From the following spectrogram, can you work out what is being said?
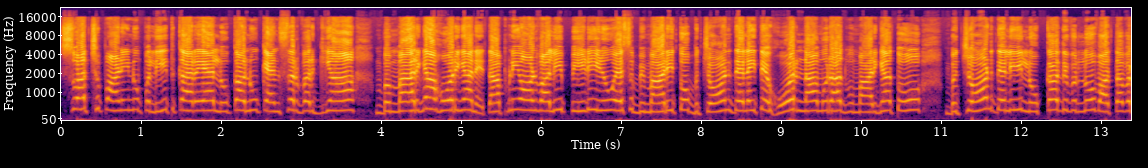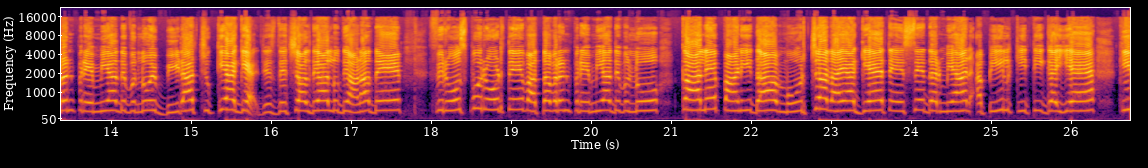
ਸਵੱਛ ਪਾਣੀ ਨੂੰ ਪਲੀਤ ਕਰ ਰਿਹਾ ਹੈ, ਲੋਕਾਂ ਨੂੰ ਕੈਂਸਰ ਵਰਗੀਆਂ ਬਿਮਾਰੀਆਂ ਹੋ ਰਹੀਆਂ ਨੇ, ਤਾਂ ਆਪਣੀ ਆਉਣ ਵਾਲੀ ਪੀੜ੍ਹੀ ਨੂੰ ਇਸ ਬਿਮਾਰੀ ਤੋਂ ਬਚਾਉਣ ਦੇ ਲਈ ਤੇ ਹੋਰ ਨਾਮੁਰਾਦ ਬਿਮਾਰੀਆਂ ਤੋਂ ਬਚਾਉਣ ਦੇ ਲਈ ਲੋਕਾਂ ਦੇ ਵੱਲੋਂ ਵਾਤਾਵਰਣ ਪ੍ਰੇਮੀਆਂ ਦੇ ਵੱਲੋਂ ਇਹ ਬੀੜਾ ਚੁੱਕਿਆ ਗਿਆ ਹੈ, ਜਿਸ ਦੇ ਚੱਲਦਿਆਂ ਲੁਧਿਆਣਾ ਦੇ ਫਿਰੋਜ਼ਪੁਰ ਰੋਡ ਤੇ ਵਾਤਾਵਰਣ ਪ੍ਰੇਮੀਆਂ ਦੇ ਵੱਲੋਂ ਕਾਲੇ ਪਾਣੀ ਦਾ ਮੋਰਚਾ ਲਾਇਆ ਗਿਆ ਤੇ ਇਸੇ ਦਰਮਿਆਨ ਅਪੀਲ ਕੀਤੀ ਗਈ ਹੈ ਕਿ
